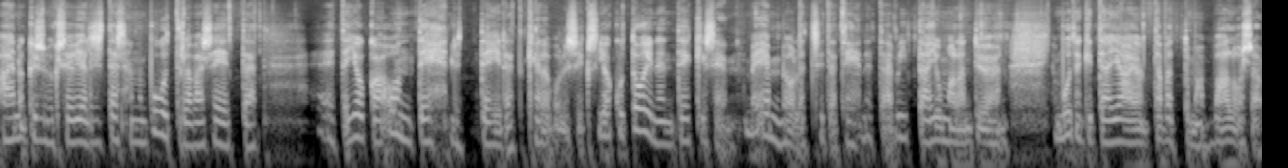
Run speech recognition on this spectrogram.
Aina kysymyksiä vielä, siis tässä on puhutteleva se, että että joka on tehnyt teidät kelvollisiksi. Joku toinen teki sen. Me emme ole sitä tehneet. Tämä viittaa Jumalan työhön. Ja muutenkin tämä jae on tavattoman valosa.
